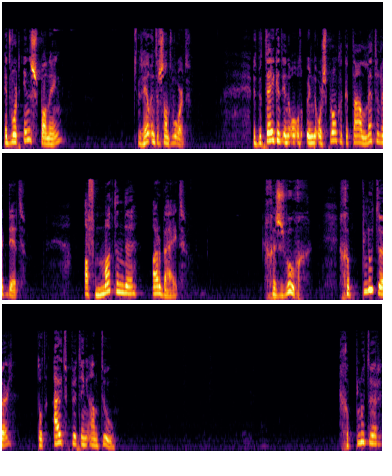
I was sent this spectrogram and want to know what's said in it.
Het woord inspanning is een heel interessant woord. Het betekent in de, in de oorspronkelijke taal letterlijk dit: afmattende arbeid, gezwoeg, geploeter tot uitputting aan toe. Geploeter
